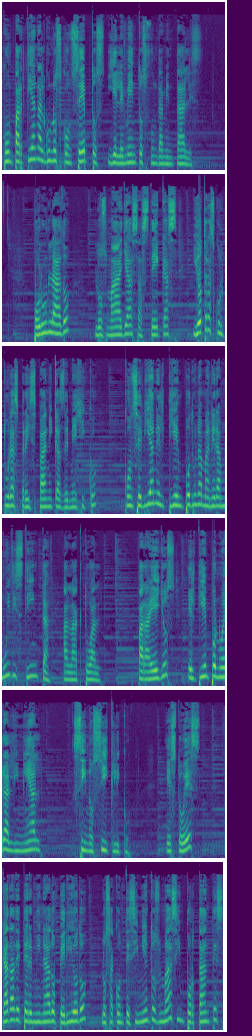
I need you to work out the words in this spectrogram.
compartían algunos conceptos y elementos fundamentales. Por un lado, los mayas, aztecas y otras culturas prehispánicas de México concebían el tiempo de una manera muy distinta a la actual. Para ellos, el tiempo no era lineal, sino cíclico. Esto es, cada determinado periodo los acontecimientos más importantes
